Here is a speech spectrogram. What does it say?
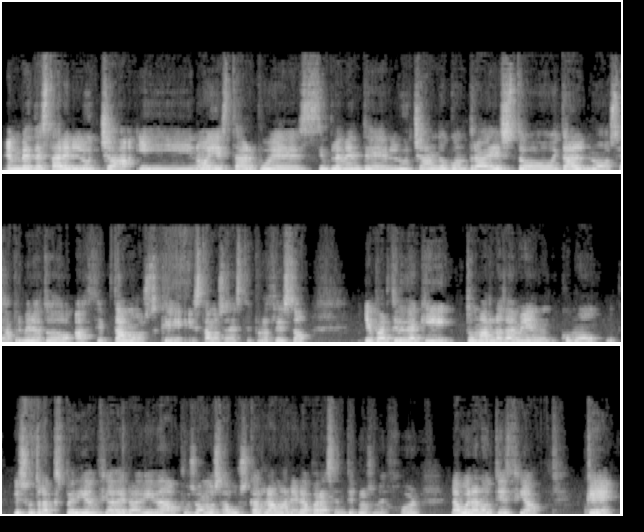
En vez de estar en lucha y, ¿no? y estar pues simplemente luchando contra esto y tal, no, o sea, primero de todo aceptamos que estamos en este proceso y a partir de aquí tomarlo también como es otra experiencia de la vida, pues vamos a buscar la manera para sentirnos mejor. La buena noticia que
